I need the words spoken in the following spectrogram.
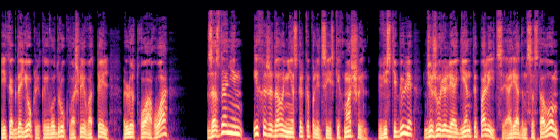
И когда Йоклик и его друг вошли в отель «Le Trois Rois», за зданием их ожидало несколько полицейских машин. В вестибюле дежурили агенты полиции, а рядом со столом,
